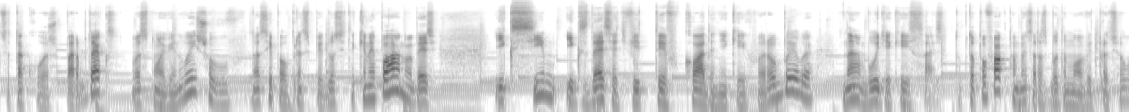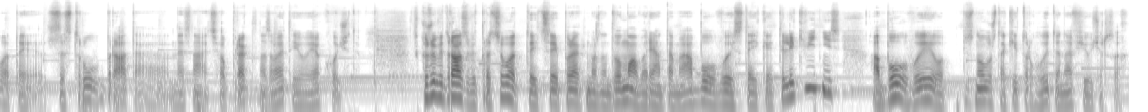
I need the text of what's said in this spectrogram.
це також PerpDex. Весною він вийшов, насипав, в принципі, досить таки непогано, десь X7, X10 від тих вкладень, яких ви робили, на будь-який сайт. Тобто, по факту, ми зараз будемо відпрацьовувати сестру, брата, не знаю цього проекту, називайте його як хочете. Скажу відразу, відпрацьовувати цей проект можна двома варіантами: або ви стейкаєте ліквідність, або ви знову ж таки торгуєте на фьючерсах.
